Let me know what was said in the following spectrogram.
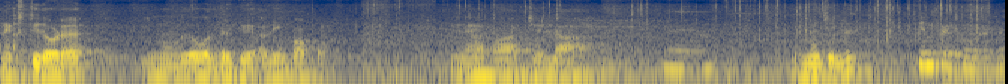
நெக்ஸ்ட் இதோட இன்னொன்று இதோ வந்திருக்கு அதையும் பார்ப்போம். என்னப்பா ஜெல்லா. என்ன ஜெல்லு? பிம்பிள் போடுறது.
